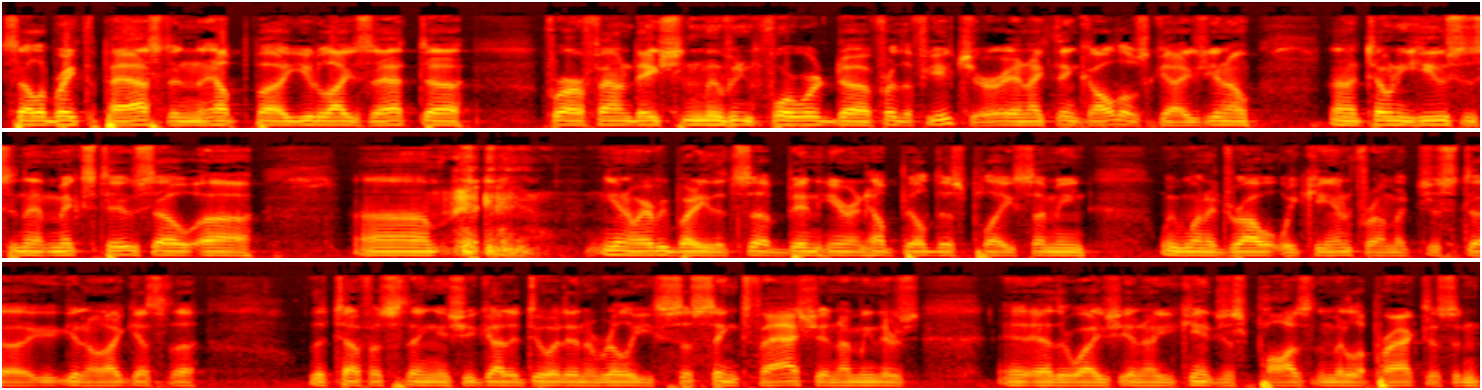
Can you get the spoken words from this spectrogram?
celebrate the past and help uh, utilize that uh, for our foundation moving forward uh, for the future. And I think all those guys, you know, uh, Tony Hughes is in that mix too. So, uh, um, you know, everybody that's uh, been here and helped build this place. I mean, we want to draw what we can from it. Just, you know, I guess the the toughest thing is you got to do it in a really succinct fashion. I mean, there's otherwise, you know, you can't just pause in the middle of practice and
